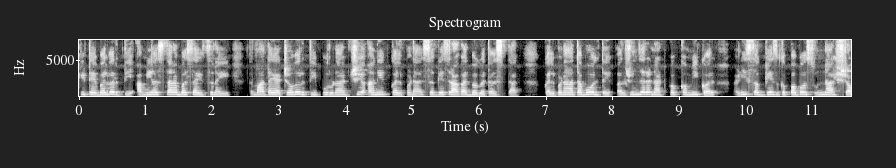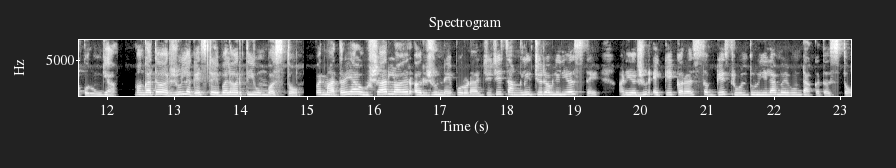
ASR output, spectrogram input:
की टेबलवरती आम्ही असताना बसायचं नाही. तर मग आता याच्यावरती पूर्णाची आणि कल्पना सगळेच रागात बघत असतात. कल्पना आता बोलते अर्जुन जरा नाटकं कमी कर आणि सगळेच गप्पा बसून नाश्ता करून घ्या. मग आता अर्जुन लगेच टेबलवरती येऊन बसतो. पण मात्र या हुशार लॉयर अर्जुनने पूर्णाजीची चांगली जिरवलेली असते आणि अर्जुन एक एक करत सगळेच रूल तुळीला मिळवून टाकत असतो.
